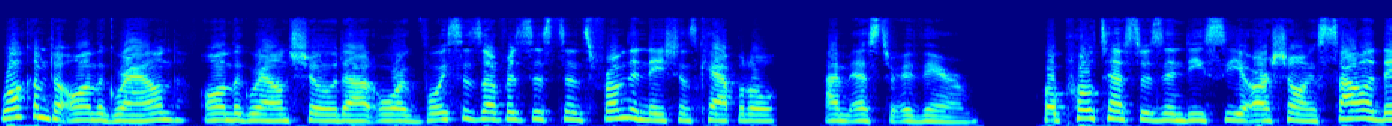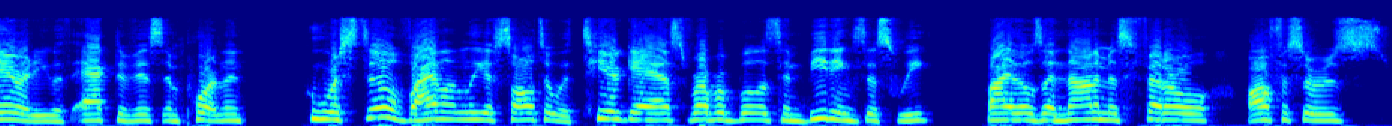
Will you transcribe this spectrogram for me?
Welcome to On the Ground, onthegroundshow.org, voices of resistance from the nation's capital. I'm Esther Iverem. Well, protesters in DC are showing solidarity with activists in Portland who were still violently assaulted with tear gas, rubber bullets, and beatings this week by those anonymous federal officers,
